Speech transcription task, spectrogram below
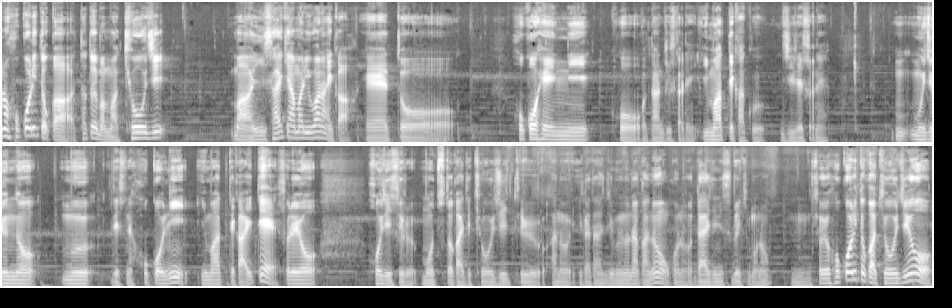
の誇りとか例えばまあ教授まあ最近あまり言わないかえっ、ー、と矛辺にこう何んですかね今って書く字ですよね。矛盾の無ですね矛に今って書いてそれを保持する持つと書いて教授っていうあの言い方自分の中のこの大事にすべきもの、うん、そういう誇りとか教授を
